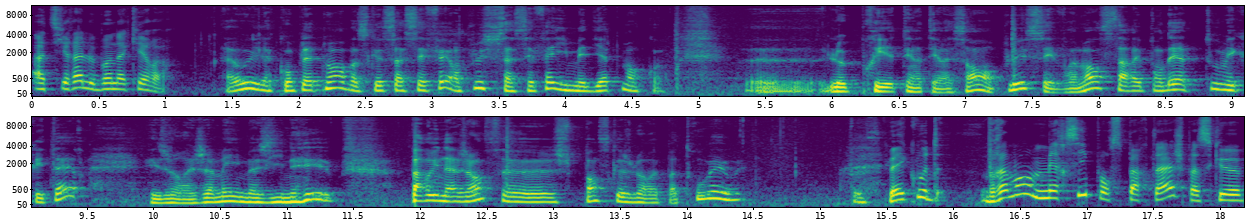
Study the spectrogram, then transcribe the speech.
attirer le bon acquéreur. Ah oui, là, complètement, parce que ça s'est fait, en plus, ça s'est fait immédiatement, quoi. Euh, le prix était intéressant, en plus, et vraiment, ça répondait à tous mes critères, et j'aurais jamais imaginé, par une agence, euh, je pense que je l'aurais pas trouvé, oui. Bah écoute, vraiment merci pour ce partage parce que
